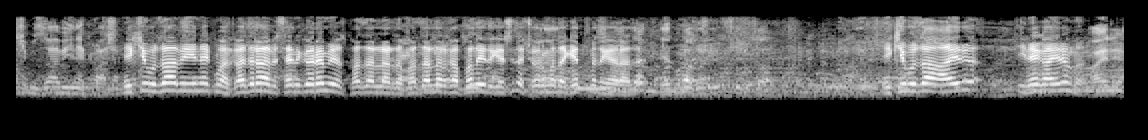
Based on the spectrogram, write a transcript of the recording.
İki buzağı bir inek var. İki buzağı bir inek var. Kadir abi seni göremiyoruz pazarlarda. Pazarlar kapalıydı gerçi de Çorum'a da gitmedin herhalde. İki buzağı ayrı, inek ayrı mı? Ayrı ya.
